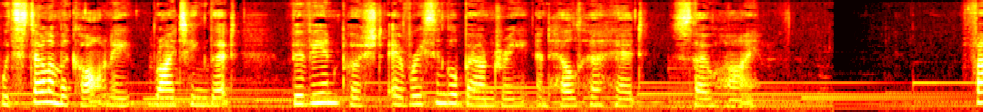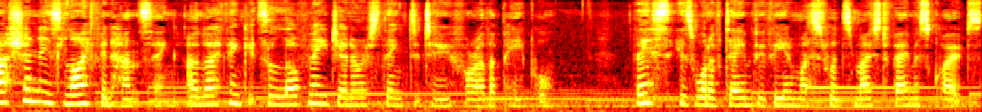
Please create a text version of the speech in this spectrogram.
with Stella McCartney writing that Vivienne pushed every single boundary and held her head so high. Fashion is life enhancing, and I think it's a lovely, generous thing to do for other people. This is one of Dame Vivienne Westwood's most famous quotes,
